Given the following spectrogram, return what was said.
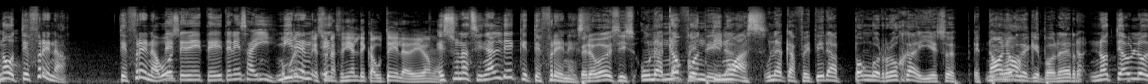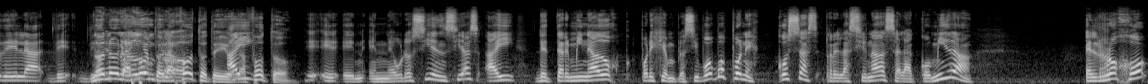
No, te frena. Te frena. Vos, te- te detenés ahí. Como Miren, es una es- señal de cautela, digamos. es una señal de que te frenes. Pero vos decís, una No cafetera. continuás. Una cafetera pongo roja y eso es, es no, peor no, de que poner. No, no te hablo de la. De, de- No, no, la por foto, la foto te digo, la hay- foto. eh, eh, En, en neurociencias hay determinados. Por ejemplo, si vos, vos pones cosas relacionadas a la comida, el rojo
